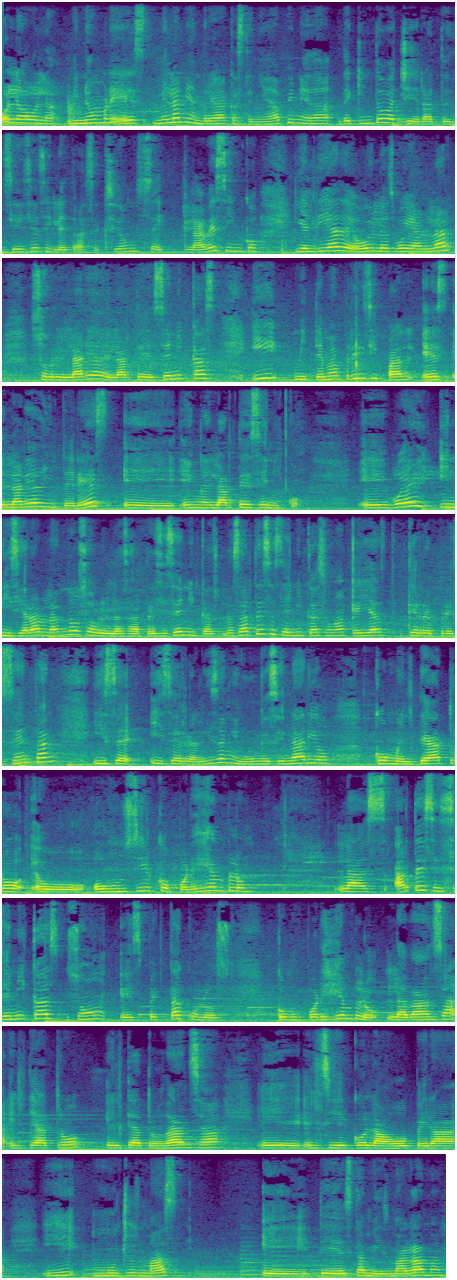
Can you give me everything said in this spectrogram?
Hola, hola, mi nombre es Melanie Andrea Castañeda Pineda de Quinto Bachillerato en Ciencias y Letras, sección C, clave 5, y el día de hoy les voy a hablar sobre el área del arte de escénicas y mi tema principal es el área de interés eh, en el arte escénico. Eh, voy a iniciar hablando sobre las artes escénicas. Las artes escénicas son aquellas que representan y se, y se realizan en un escenario, como el teatro o, o un circo, por ejemplo. Las artes escénicas son espectáculos, como por ejemplo la danza, el teatro, el teatro danza, eh, el circo, la ópera y muchos más eh, de esta misma gama.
